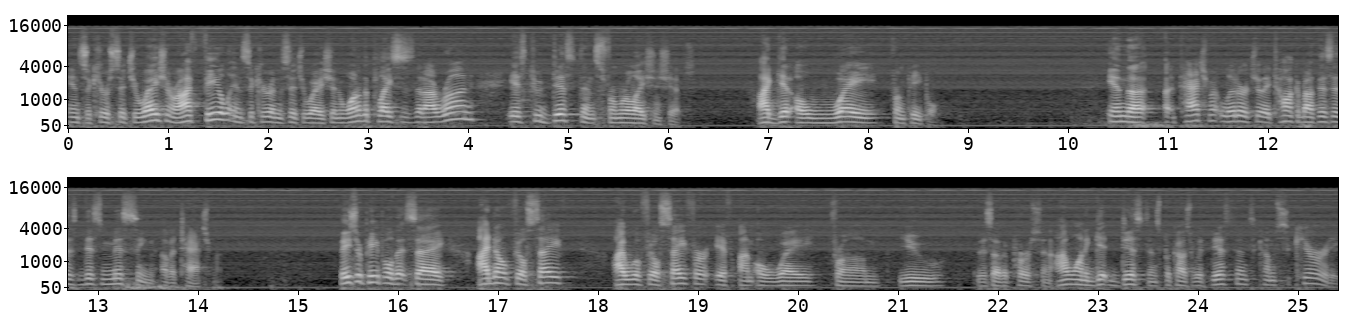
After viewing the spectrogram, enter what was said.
insecure situation or I feel insecure in the situation, one of the places that I run is to distance from relationships. I get away from people. In the attachment literature, they talk about this as dismissing of attachment. These are people that say, I don't feel safe. I will feel safer if I'm away from you, this other person. I want to get distance because with distance comes security.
